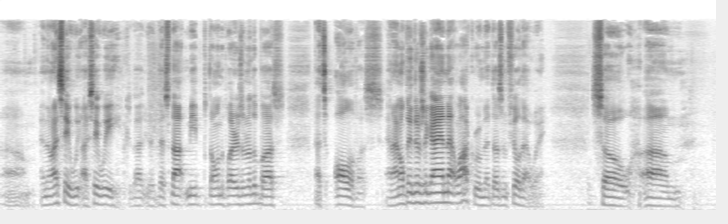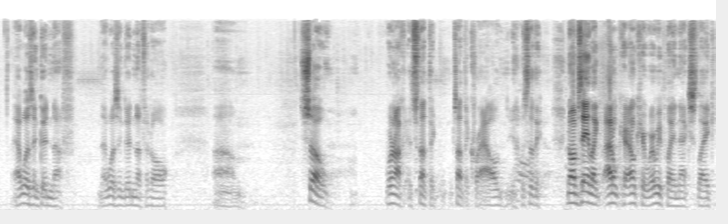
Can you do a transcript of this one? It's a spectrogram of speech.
Um, and when I say we, I say we, because that's not me throwing the players under the bus. That's all of us. And I don't think there's a guy in that locker room that doesn't feel that way. So um, that wasn't good enough. That wasn't good enough at all. Um, so we're not. It's not the. It's not the crowd. You know, it's not the, no, I'm saying like I don't care. I don't care where we play next. Like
